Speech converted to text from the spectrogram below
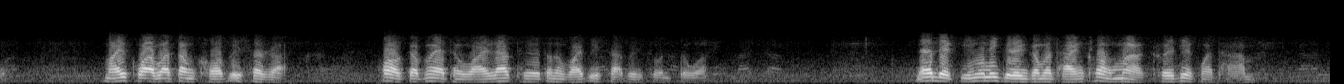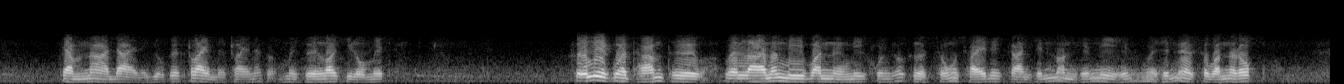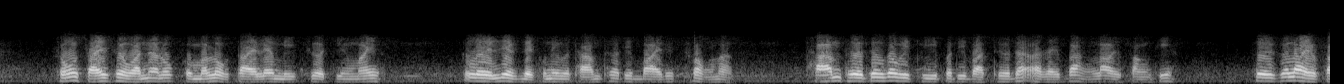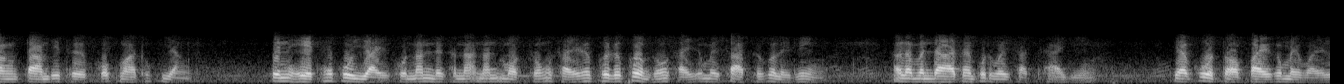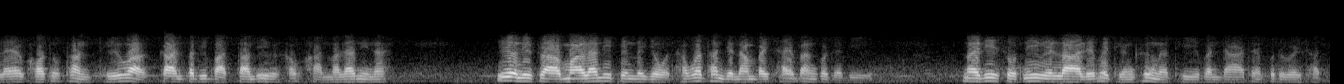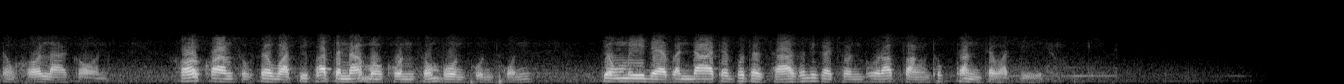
หมายความว่าต้องขอพิสระ พ่อกับแม่ถวายแล้วเธอต้องถวายพิสระเป็นส่วนตัว และเด็กหญิงคนนี้เจริญกรรมฐานคล่องมาก เคยเรียกมาถามจำหน้าได้นะอยู่ใกล้ๆไม่ไกลนะก็ไม่เกินร้อยกิโลเมตร เคยเรียกมาถามเธอ เวลานั้นมีวันหนึ่งมีคนเขาเกิดสงสัยในการเห็นนั่นเห็นนี่เห็นไม่เห็นสวรรค์นรก สงสัยสวรรค์นรกสมโลกตายแล้วมีเกิดจริงไหม ก็เลยเรียกเด็กคนนี้มาถามเธออธิบายได้คล่องมาก ถามเธอถึงวิธีปฏิบัติเธอได้อะไรบ้างเล่าให้ฟังที่เธอก็เล่าให้ฟังตามที่เธอพบมาทุกอย่าง เป็นเหตุให้ผู้ใหญ่คนนั้นในคณะนั้นหมดสงสัยแล้วเพิ่มเพิ่มสงสัยก็ไม่ทราบเขาก็เลยนิ่งอรบรรดาท่านพุทธบริษัทชายหญิงจะพูดต่อไปก็ไม่ไหวแล้ว ขอทุกท่านถือว่าการปฏิบัติตามที่เขาผ่านมาแล้วนี่นะ เรื่องนี้กล่าวมาแล้วนี่เป็นประโยชน์ถ้าว่าท่านจะนำไปใช้บ้างก็จะดี ในที่สุดนี้เวลาเหลือไม่ถึงครึ่งนาทีบรรดาท่านพุทธบริษัทต้องขอลาก่อน ขอความสุขสวัสดิ์ที่พัฒนามงคลสมบูรณ์ผลผล จงมีแด่บรรดาท่านพุทธศาสนิกชนผู้รับฟังทุกท่านสวัสดี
